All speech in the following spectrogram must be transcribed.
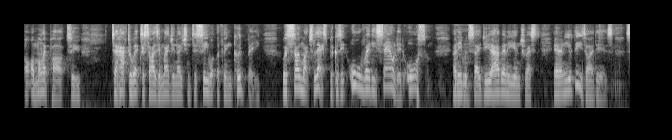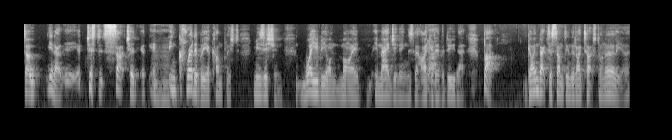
on my part to to have to exercise imagination to see what the thing could be was so much less because it already sounded awesome and mm-hmm. he would mm-hmm. say do you have any interest in any of these ideas so you know just such an mm-hmm. incredibly accomplished musician way beyond my imaginings that i yeah. could ever do that but going back to something that i touched on earlier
